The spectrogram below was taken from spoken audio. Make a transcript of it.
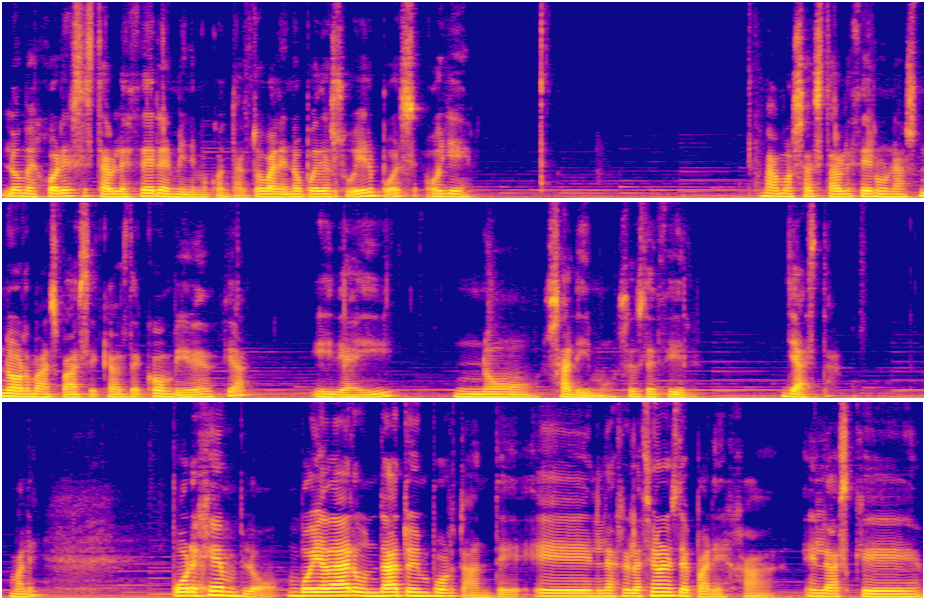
lo mejor es establecer el mínimo contacto, ¿vale? No puedes huir, pues oye, vamos a establecer unas normas básicas de convivencia y de ahí no salimos, es decir, ya está, ¿vale? Por ejemplo, voy a dar un dato importante. En las relaciones de pareja en las que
